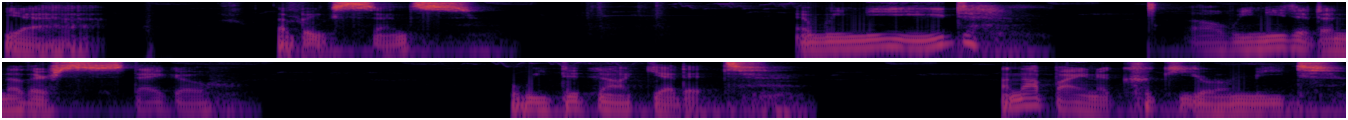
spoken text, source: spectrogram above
Yeah, that makes sense. And we need... Oh, we needed another stego. We did not get it. I'm not buying a cookie or meat.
